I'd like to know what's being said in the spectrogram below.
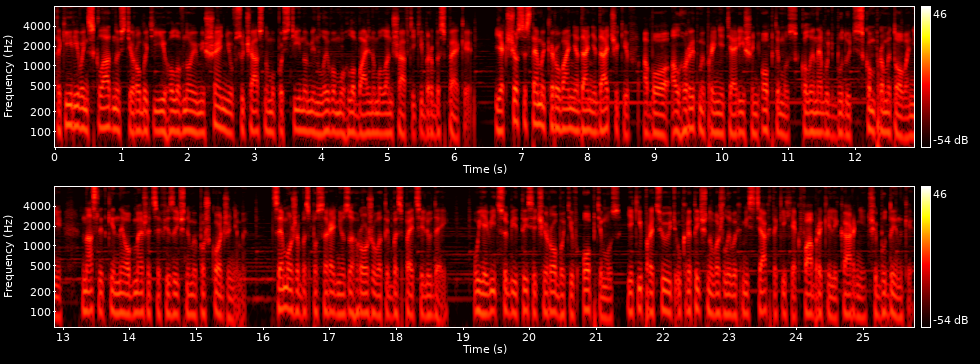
Такий рівень складності робить її головною мішенню в сучасному постійно мінливому глобальному ландшафті кібербезпеки. Якщо системи керування дані датчиків або алгоритми прийняття рішень Optimus коли-небудь будуть скомпрометовані, наслідки не обмежаться фізичними пошкодженнями. Це може безпосередньо загрожувати безпеці людей. Уявіть собі тисячі роботів Optimus, які працюють у критично важливих місцях, таких як фабрики, лікарні чи будинки.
